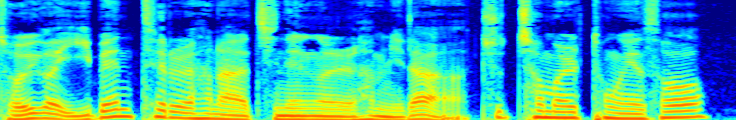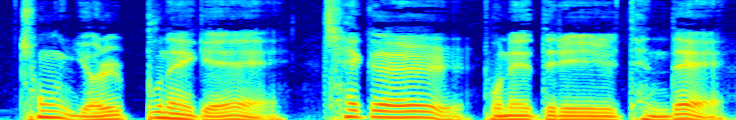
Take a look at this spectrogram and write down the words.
저희가 이벤트를 하나 진행을 합니다. 추첨을 통해서 총 10분에게 책을 보내드릴 텐데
